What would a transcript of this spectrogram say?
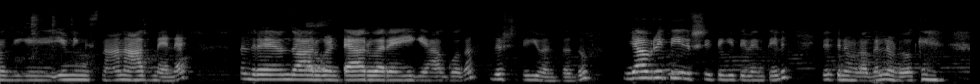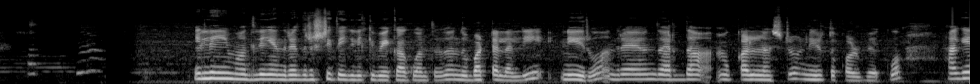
ಮಗುವಿಗೆ ಈವ್ನಿಂಗ್ ಸ್ನಾನ ಆದಮೇಲೆ ಅಂದರೆ ಒಂದು ಆರು ಗಂಟೆ, ಆರೂವರೆ ಹೀಗೆ ಆಗುವಾಗ ದೃಷ್ಟಿ ತೆಗೆಯುವಂಥದ್ದು. ಯಾವ ರೀತಿ ದೃಷ್ಟಿ ತೆಗಿತೀವಿ ಅಂತೇಳಿ ಇವತ್ತಿನ ಒಳಗಲ್ಲಿ ನೋಡು ಓಕೆ ಇಲ್ಲಿ ಮೊದಲಿಗೆ ಅಂದರೆ ದೃಷ್ಟಿ ತೆಗಿಲಿಕ್ಕೆ ಬೇಕಾಗುವಂಥದ್ದು ಒಂದು ಬಟ್ಟಲಲ್ಲಿ ನೀರು. ಅಂದರೆ ಒಂದು ಅರ್ಧ ಮುಕ್ಕಾಲಿನಷ್ಟು ನೀರು ತಗೊಳ್ಬೇಕು ಹಾಗೆ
